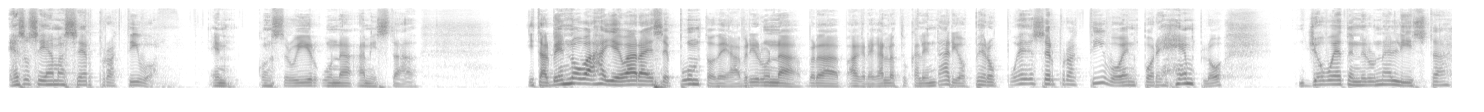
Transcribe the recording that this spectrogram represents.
Eso se llama ser proactivo en construir una amistad. Y tal vez no vas a llevar a ese punto de abrir una, ¿verdad? agregarlo a tu calendario, pero puedes ser proactivo en, por ejemplo, yo voy a tener una lista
